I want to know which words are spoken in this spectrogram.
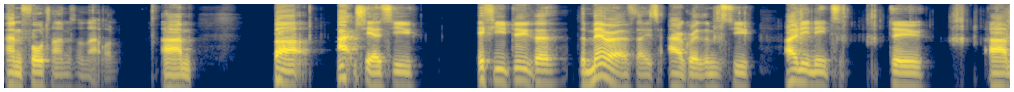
and four times on that one. Um, but actually, as you, if you do the, the mirror of those algorithms, you only need to do um,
